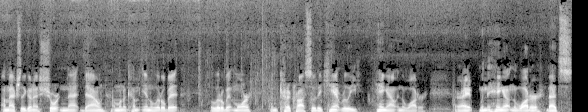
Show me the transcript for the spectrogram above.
I'm actually going to shorten that down. I'm going to come in a little bit, a little bit more, and cut across so they can't really hang out in the water. All right, when they hang out in the water, that's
